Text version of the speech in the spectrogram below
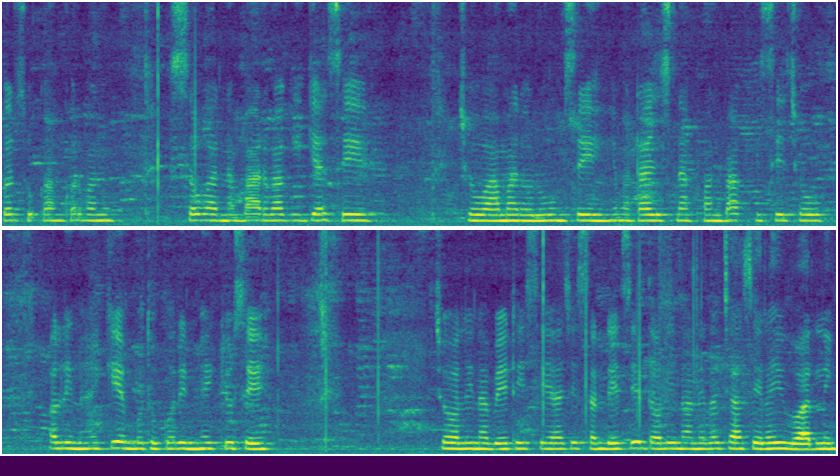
કરશું, કામ કરવાનું. સવારના બાર વાગી ગયા છે. જો, આ મારો રૂમ છે. એમાં ટાઇલ્સ નાખવાનું બાકી છે. જો, અલીના કેમ બધું કરીને મેક્યું છે? જો, અલીના બેઠી છે. આજે સન્ડે છે તો અલીનાને રજા છે રવિવારની.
